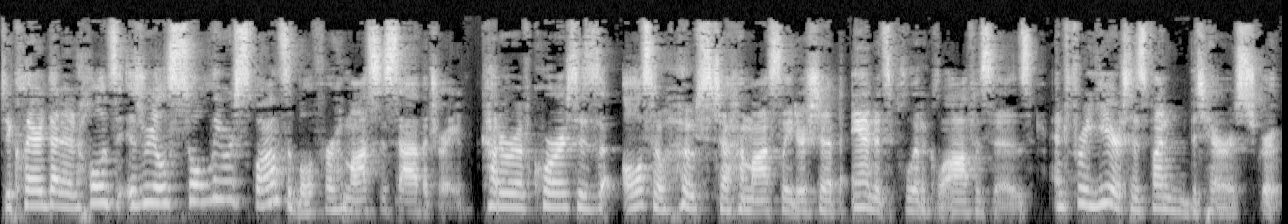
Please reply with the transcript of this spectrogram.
declared that it holds Israel solely responsible for Hamas's savagery. Qatar, of course, is also host to Hamas leadership and its political offices, and for years has funded the terrorist group.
